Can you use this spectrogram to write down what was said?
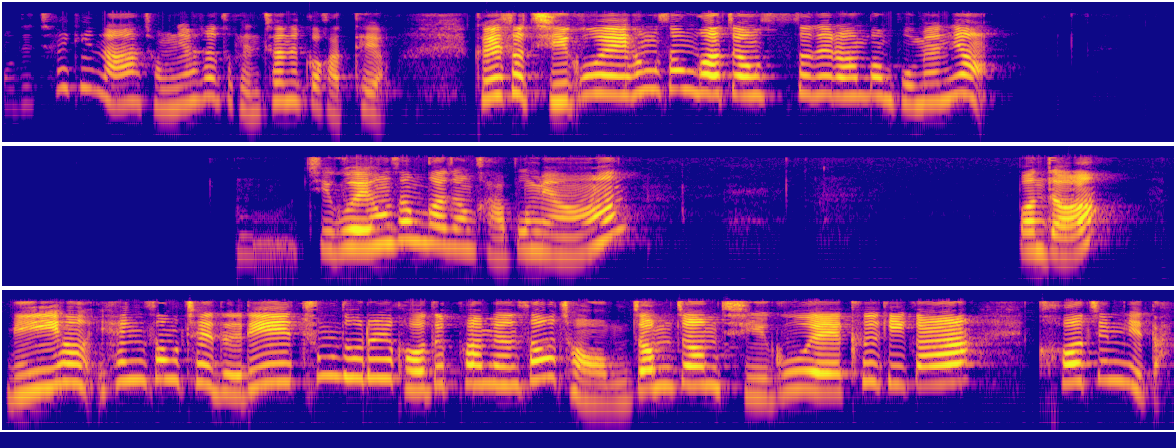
어디 책이나 정리하셔도 괜찮을 것 같아요. 그래서 지구의 형성 과정 순서대로 한번 보면요. 음, 지구의 형성 과정 가보면 먼저 미 행성체들이 충돌을 거듭하면서 점점점 지구의 크기가 커집니다.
